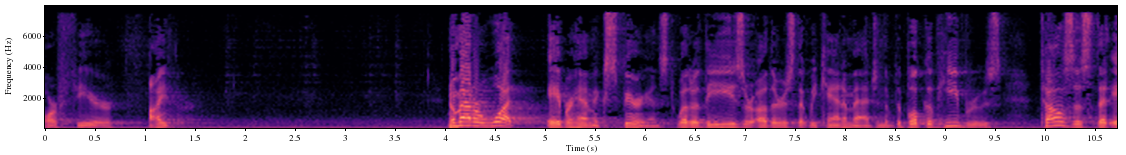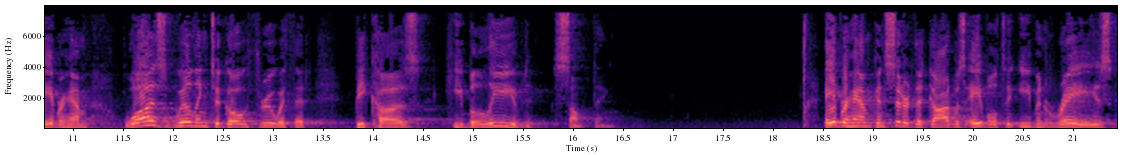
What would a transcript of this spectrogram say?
or fear either. No matter what Abraham experienced, whether these or others that we can't imagine, the book of Hebrews tells us that Abraham was willing to go through with it because he believed something. Abraham considered that God was able to even raise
